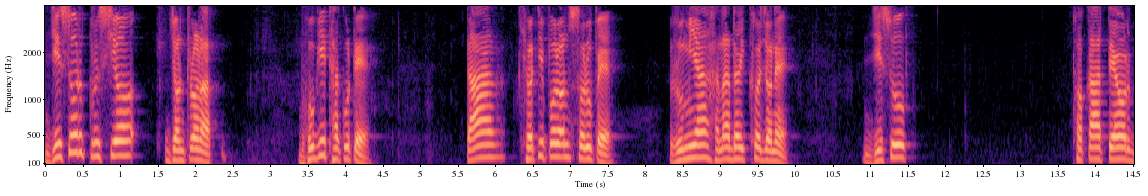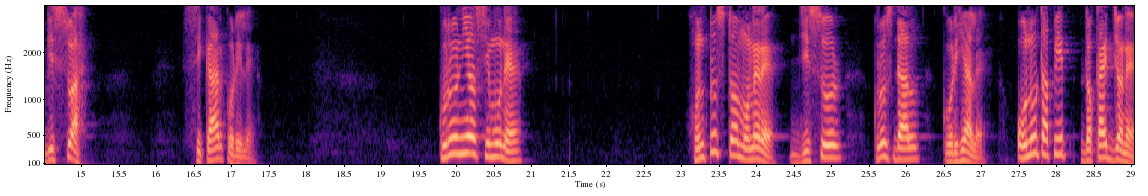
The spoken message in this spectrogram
যীশুৰ ক্ৰুচীয় যন্ত্ৰণাত ভুগি থাকোঁতে তাৰ ক্ষতিপূৰণ স্বৰূপে ৰুমিয়া সেনাধ্যক্ষজনে যীশুক থকা তেওঁৰ বিশ্বাস স্বীকাৰ কৰিলে। কুৰণীয় চিমুনে সন্তুষ্ট মনেৰে যীশুৰ ক্ৰুচডাল কঢ়িয়ালে। অনুতাপিত ডকাইতজনে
